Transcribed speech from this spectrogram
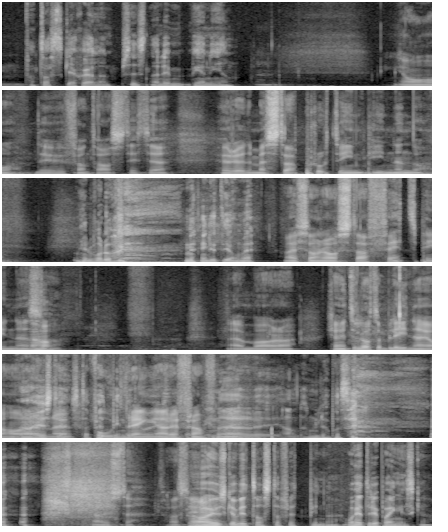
mm. fantastiska själen precis när det är meningen. Mm. Ja, det är ju fantastiskt. Hur är det med proteinpinnen då? Hur vadå? Nej, inte jag med. Eftersom du har stafettpinne så... Jag bara kan inte låta bli när jag har ja, en eh, fotbrängare framför mig. i handen, jag på säga. ja, just det. Fast ja, hur ska vi ta stafettpinne? Vad heter det på engelska?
